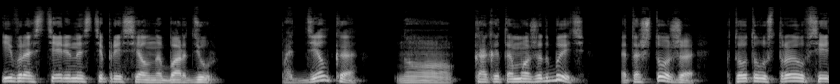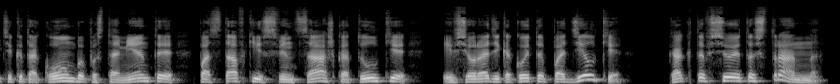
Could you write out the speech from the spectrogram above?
и в растерянности присел на бордюр. «Подделка? Но как это может быть? Это что же, кто-то устроил все эти катакомбы, постаменты, подставки из свинца, шкатулки, и все ради какой-то подделки? Как-то все это странно.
